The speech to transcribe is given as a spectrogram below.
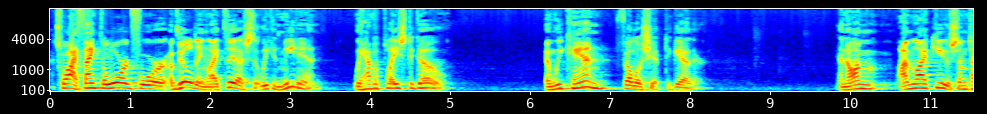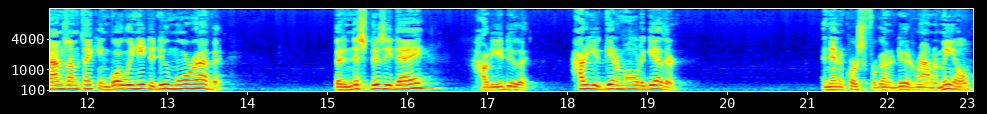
That's why I thank the Lord for a building like this that we can meet in. We have a place to go. And we can fellowship together. And I'm, I'm like you. Sometimes I'm thinking, boy, we need to do more of it. But in this busy day, how do you do it? How do you get them all together? And then, of course, if we're going to do it around a meal,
